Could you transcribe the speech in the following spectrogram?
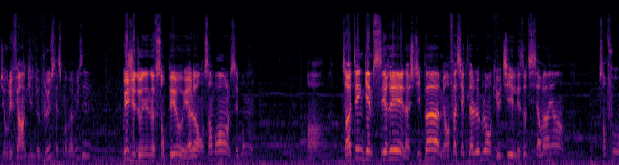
J'ai voulu faire un kill de plus, laisse-moi m'amuser. Oui, j'ai donné 900 PO, et alors, on s'en branle, c'est bon. Oh, ça aurait été une game serrée, là je dis pas, mais en face y'a que la Leblanc qui est utile, les autres ils servent à rien. On s'en fout.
